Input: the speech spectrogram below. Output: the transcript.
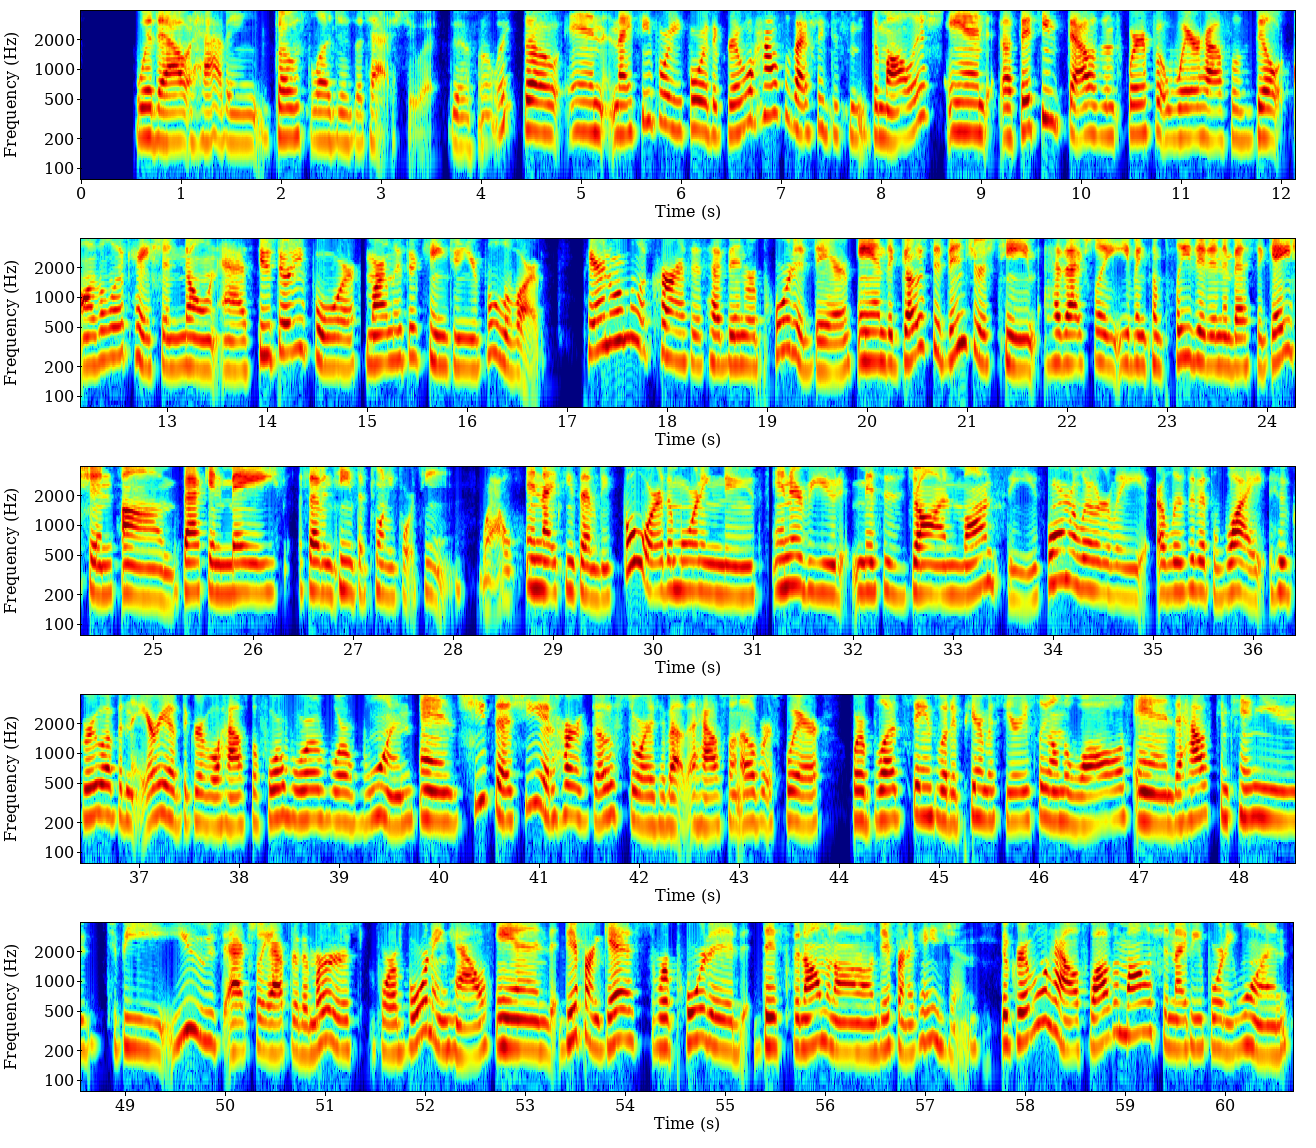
without having ghost legends attached to it. Definitely. So in 1944, the Gribble House was actually dis- demolished and a 15,000 square foot warehouse was built on the location known as 234 Martin Luther King Jr. Boulevard. Paranormal occurrences have been reported there, and the Ghost Adventures team has actually even completed an investigation um, back in May 17th of 2014. Wow. In 1974, the Morning News interviewed Mrs. John Monsees, formerly Elizabeth White, who grew up in the area of the Gribble House before World War One, and she says she had heard ghost stories about the house on Albert Square where bloodstains would appear mysteriously on the walls and the house continued to be used actually after the murders for a boarding house and different guests reported this phenomenon on different occasions. The Gribble house, while demolished in 1941,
